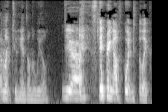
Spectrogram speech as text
I'm like two hands on the wheel, yeah. staring out the window, like,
